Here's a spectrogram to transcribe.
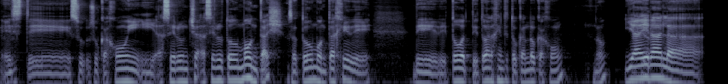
Este, su, su cajón y, hacer, un, hacer todo un montage, o sea, todo un montaje de, de, de, todo, de toda la gente tocando cajón, ¿no? Ya Ya. era la,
